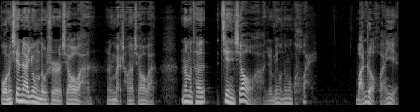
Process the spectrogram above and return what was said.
我们现在用都是逍遥丸，你买成药逍遥丸，那么它见效啊就没有那么快，丸者还也，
